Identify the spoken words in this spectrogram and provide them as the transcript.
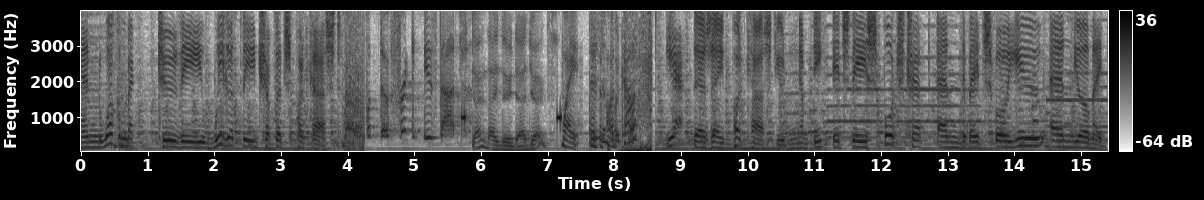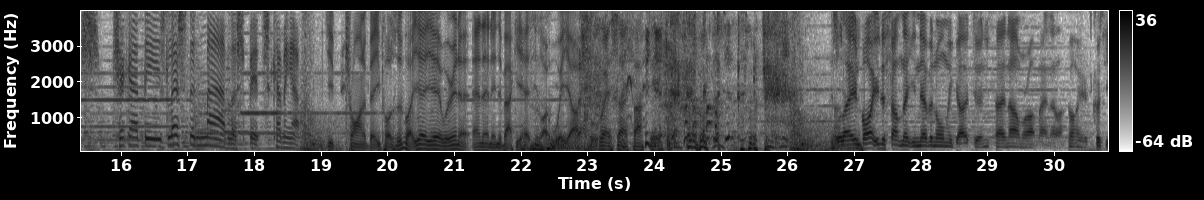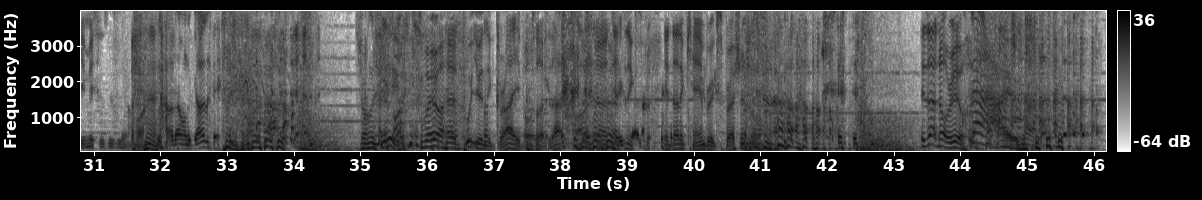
And welcome back to the We Got the Chocolates podcast. What the frick is that? Don't they do dad jokes? Wait, there's a podcast? Yeah, there's a podcast, you numpty. It's the sports chat and debates for you and your mates. Check out these less than marvellous bits coming up. You're trying to be positive, like, yeah, yeah, we're in it. And then in the back of your head, you're like, we are. We're so fucked here. Well, they invite you to something that you never normally go to, and you say, "No, I'm all right, mate." And they're like, "Oh, yeah, it's because of your missus, isn't it?" I'm like, no, I don't want to go there. What's wrong with you? I swear I heard put you in the grave. I was like, that, I don't know, that's an expre- is that a Canberra expression? is that not real?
